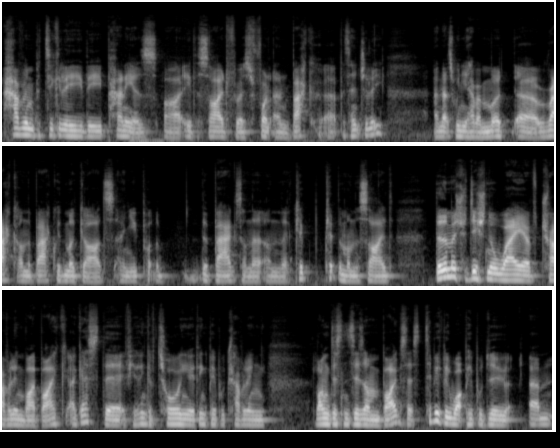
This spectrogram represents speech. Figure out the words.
having particularly the panniers uh, either side for us front and back uh, potentially. And that's when you have a mud uh, rack on the back with mud guards and you put the the bags on the on the clip clip them on the side. They're the most traditional way of traveling by bike i guess. The if you think of touring you think people traveling long distances on bikes that's typically what people do um,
